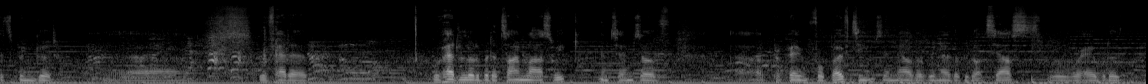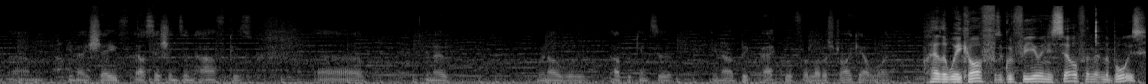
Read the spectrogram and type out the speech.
it's been good. Uh, we've had a we've had a little bit of time last week in terms of uh, preparing for both teams, and now that we know that we got South, we were able to um, you know shave our sessions in half because uh, you know when I were up against a you know a big pack with a lot of strikeout wide. How the week off? Was it good for you and yourself and then the boys?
